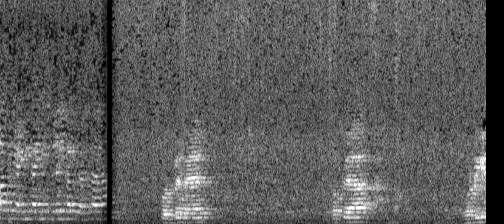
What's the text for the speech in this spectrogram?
आपण या ठिकाणी उल्लेख करत असताना साहेब घोडगे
